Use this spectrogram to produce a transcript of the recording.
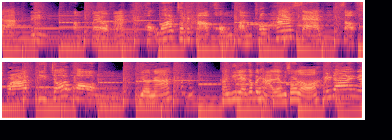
จ้ะ ได้ยิน ฟังแปลออกไหมเพราะว่าจะไปหาของขวัญครบ 5 0 0แสน subscribe ที่จอพอง เดี๋ยวนะ ครั้งที่แล้วก็ไปหาแล้วไม่ใช่เหรอ ไม่ได้ไง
